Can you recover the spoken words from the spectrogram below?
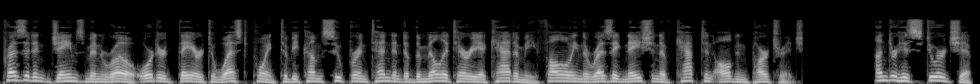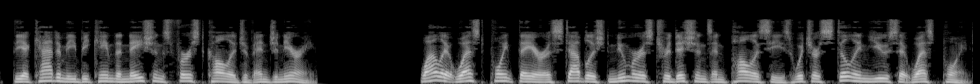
President James Monroe ordered Thayer to West Point to become superintendent of the military academy following the resignation of Captain Alden Partridge. Under his stewardship, the academy became the nation's first college of engineering. While at West Point Thayer established numerous traditions and policies which are still in use at West Point.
